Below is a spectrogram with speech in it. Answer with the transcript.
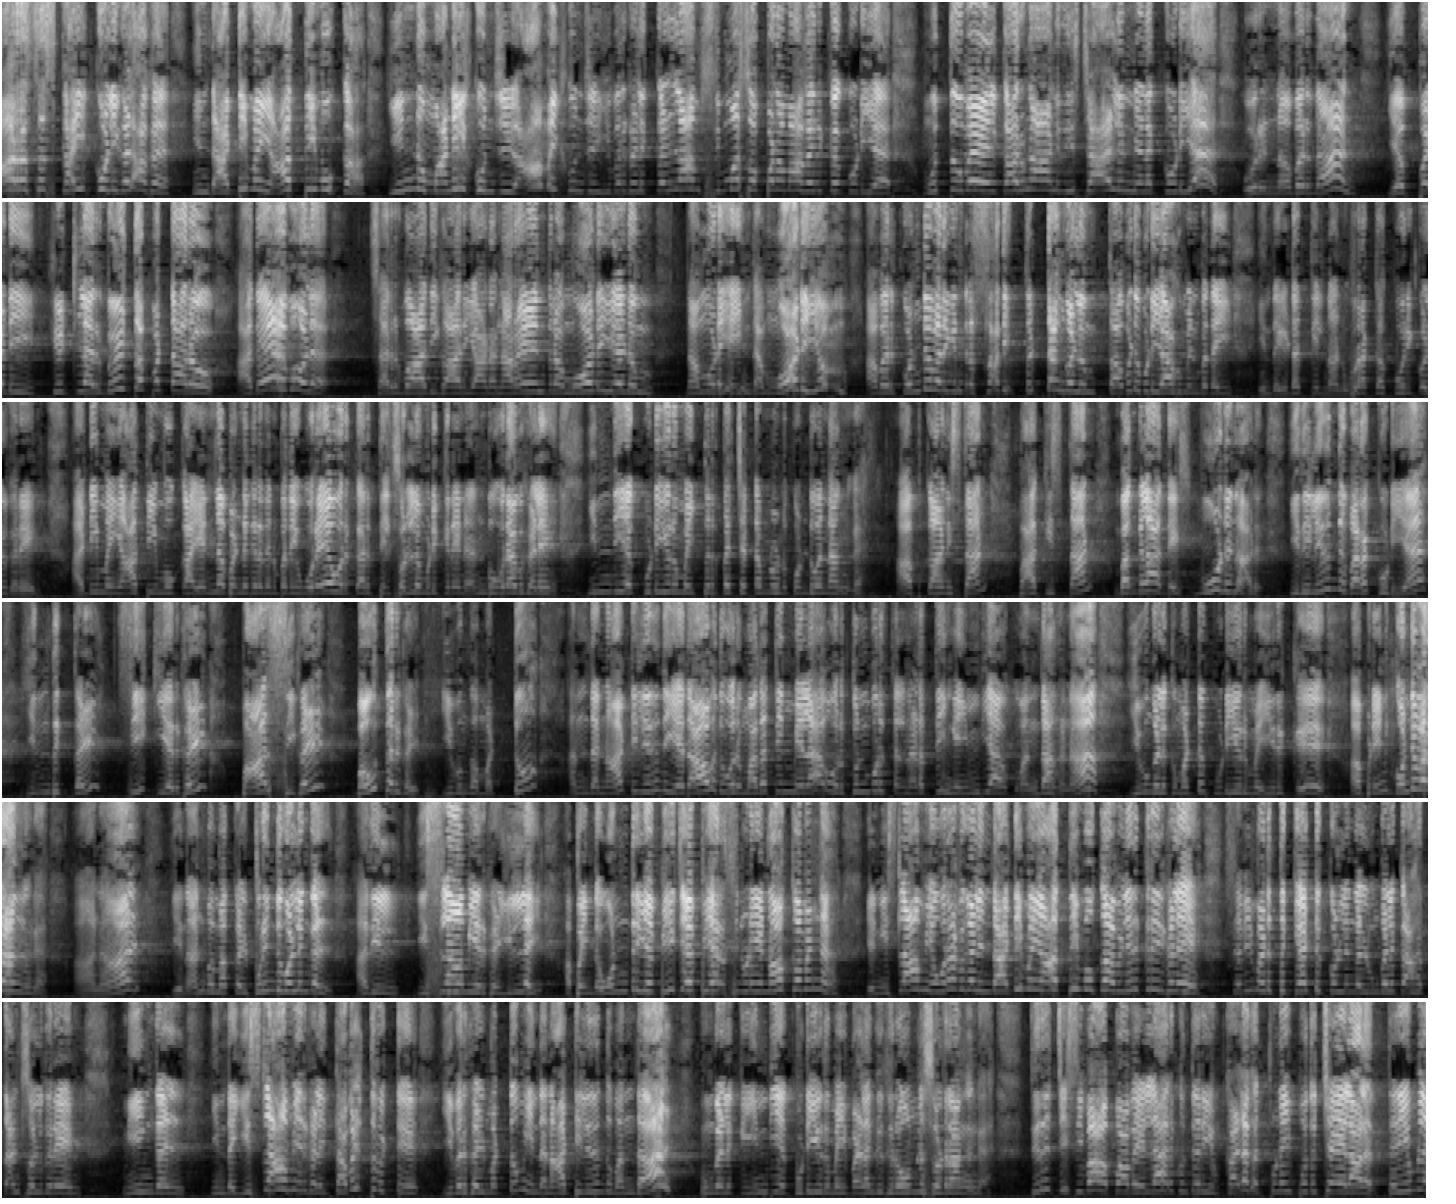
ஆர் எஸ் எஸ் கைக்கூலிகளாக இந்த அடிமை அதிமுக இன்னும் மணில் குஞ்சு ஆமை குஞ்சு இவர்களுக்கெல்லாம் சிம்ம சொப்பனமாக இருக்கக்கூடிய முத்துவேல் கருணாநிதி ஸ்டாலின் எனக்கூடிய ஒரு நபர் தான் எப்படி ஹிட்லர் வீழ்த்தப்பட்டாரோ அதே போல சர்வாதிகாரியான நரேந்திர மோடி எனும் நம்முடைய இந்த மோடியும் அவர் கொண்டு வருகின்ற சதி திட்டங்களும் தவிடுபடியாகும் என்பதை இந்த இடத்தில் நான் உறக்க கூறிக்கொள்கிறேன். அடிமை அதிமுக என்ன பண்ணுகிறது என்பதை ஒரே ஒரு கருத்தில் சொல்ல முடிக்கிறேன். அன்பு உறவுகளே இந்திய குடியுரிமை திருத்த சட்டம்னு ஒன்று கொண்டு வந்தாங்க ஆப்கானிஸ்தான் பாகிஸ்தான் பங்களாதேஷ் மூணு நாடு. இதிலிருந்து வரக்கூடிய இந்துக்கள் சீக்கியர்கள் பார்சிகள் பௌத்தர்கள் இவங்க மட்டும் அந்த நாட்டிலிருந்து ஏதாவது ஒரு மதத்தின் மேலாக ஒரு துன்புறுத்தல் நடத்தி இங்க இந்தியாவுக்கு வந்தாங்கன்னா இவங்களுக்கு மட்டும் குடியுரிமை இருக்கு அப்படின்னு கொண்டு வராங்க ஆனால் என் அன்பு மக்கள் புரிந்து கொள்ளுங்கள் அதில் இஸ்லாமியர்கள் இல்லை அப்ப இந்த ஒன்றிய பிஜேபி அரசினுடைய நோக்கம் என்ன என் இஸ்லாமிய உறவுகள் இந்த அடிமை அதிமுகவில் இருக்கிறீர்களே செவிமடுத்து கேட்டுக்கொள்ளுங்கள் உங்களுக்காகத்தான் சொல்கிறேன் நீங்கள் இந்த இஸ்லாமியர்களை தவிர்த்து விட்டு இவர்கள் மட்டும் இந்த நாட்டிலிருந்து வந்தால் உங்களுக்கு இந்திய குடியுரிமை வழங்குகிறோம்னு சொல்றாங்கங்க. திருச்சி சிவா அப்பாவை எல்லாருக்கும் தெரியும். கழக துணை பொதுச் செயலாளர். தெரியும்ல?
